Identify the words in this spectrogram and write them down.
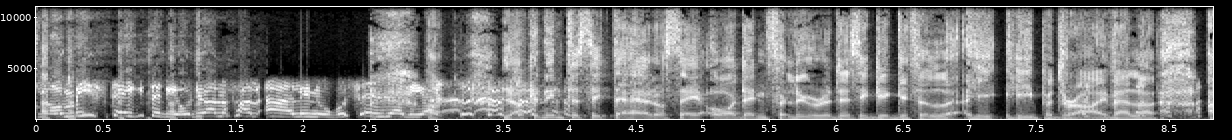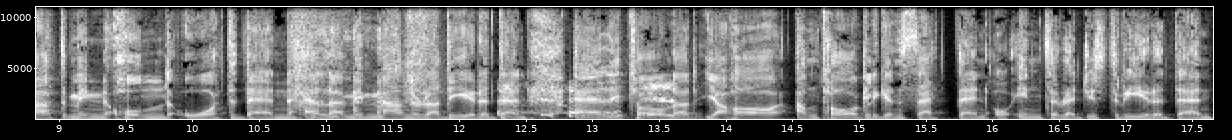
jag misstänkte det och du är i alla fall ärlig nog att säga det. Jag kan inte sitta här och säga att den förlorades i digital hy- hyperdrive eller att min hund åt den eller min man raderade den. Ärligt talat, jag har antagligen sett den och inte registrerat den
